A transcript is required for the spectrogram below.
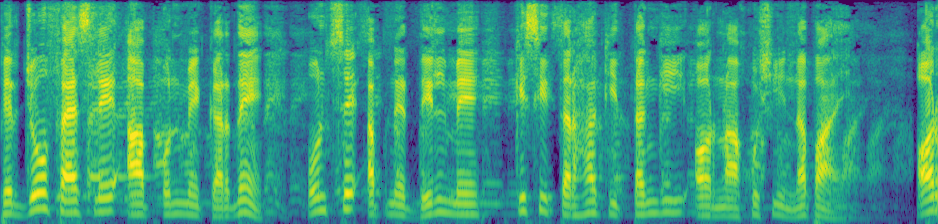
پھر جو فیصلے آپ ان میں کر دیں، ان سے اپنے دل میں کسی طرح کی تنگی اور ناخوشی نہ پائیں اور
